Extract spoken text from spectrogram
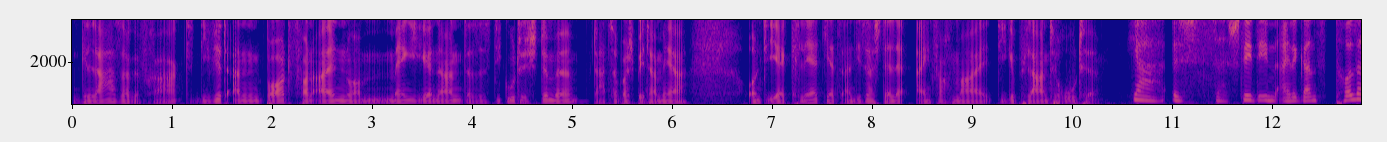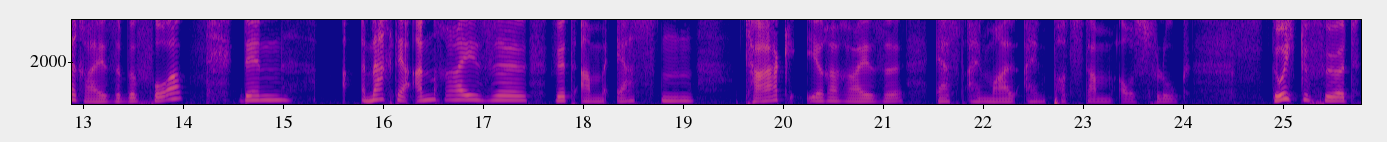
Glaser gefragt. Die wird an Bord von allen nur Maggie genannt. Das ist die gute Stimme. Dazu aber später mehr und ihr erklärt jetzt an dieser Stelle einfach mal die geplante Route. Ja, es steht Ihnen eine ganz tolle Reise bevor, denn nach der Anreise wird am ersten Tag Ihrer Reise erst einmal ein Potsdam-Ausflug durchgeführt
